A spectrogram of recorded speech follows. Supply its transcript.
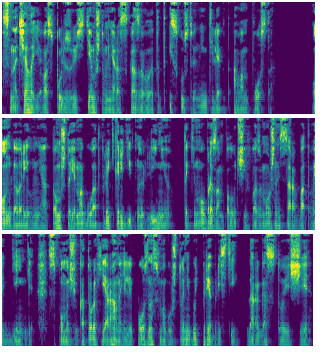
Сначала я воспользуюсь тем, что мне рассказывал этот искусственный интеллект аванпоста. Он говорил мне о том, что я могу открыть кредитную линию, таким образом получив возможность зарабатывать деньги, с помощью которых я рано или поздно смогу что-нибудь приобрести дорогостоящее.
